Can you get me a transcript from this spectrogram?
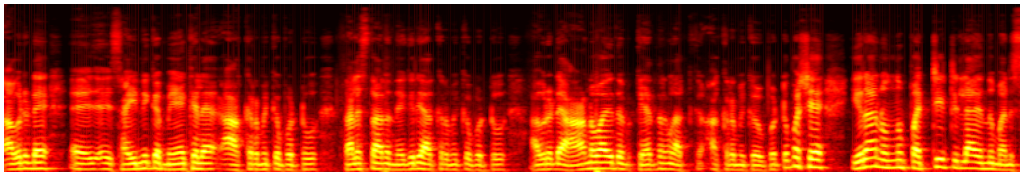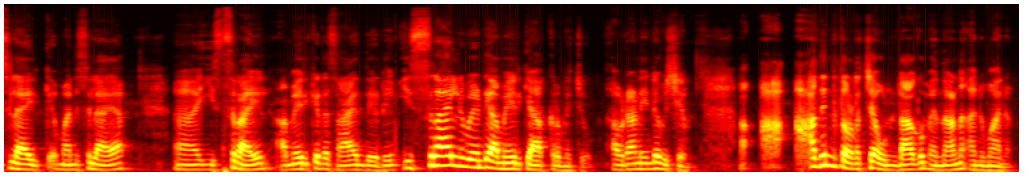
അവരുടെ സൈനിക മേഖല ആക്രമിക്കപ്പെട്ടു. തലസ്ഥാന നഗരി ആക്രമിക്കപ്പെട്ടു. അവരുടെ ആണവായുധ കേന്ദ്രങ്ങൾ ആക്രമിക്കപ്പെട്ടു. പക്ഷേ ഇറാൻ ഒന്നും പറ്റിയിട്ടില്ല എന്ന് മനസ്സിലായി മനസ്സിലായ ഇസ്രായേൽ അമേരിക്കയുടെ സഹായം തേടുകയും ഇസ്രായേലിന് വേണ്ടി അമേരിക്ക ആക്രമിച്ചു. അവിടെയാണ് ഇതിന്റെ വിഷയം. അതിന്റെ തുടർച്ച ഉണ്ടാകും എന്നാണ് അനുമാനം.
